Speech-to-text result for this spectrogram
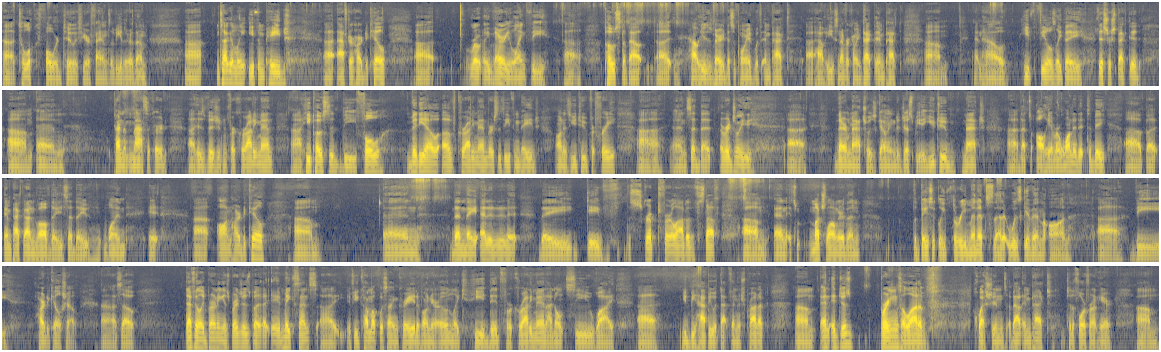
uh, to look forward to if you're fans of either of them. Uh, and secondly, Ethan Page, uh, after Hard to Kill, uh, wrote a very lengthy uh, post about uh, how he was very disappointed with Impact, how he's never coming back to Impact, um, and how he feels like they disrespected um, and kind of massacred uh, his vision for Karate Man. Uh, he posted the full video of Karate Man versus Ethan Page on his YouTube for free, uh, and said that originally uh, their match was going to just be a YouTube match. Uh, that's all he ever wanted it to be. Uh, but Impact got involved. They said they wanted it on Hard to Kill. Um, and then they edited it. They gave the script for a lot of stuff, um, and it's much longer than the basically three minutes that it was given on uh, the Hard to Kill show. Uh, so definitely burning his bridges, but it, makes sense. Uh, if you come up with something creative on your own, like he did for Karate Man, I don't see why uh, you'd be happy with that finished product. Um, and it just brings a lot of questions about impact to the forefront here. Um,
